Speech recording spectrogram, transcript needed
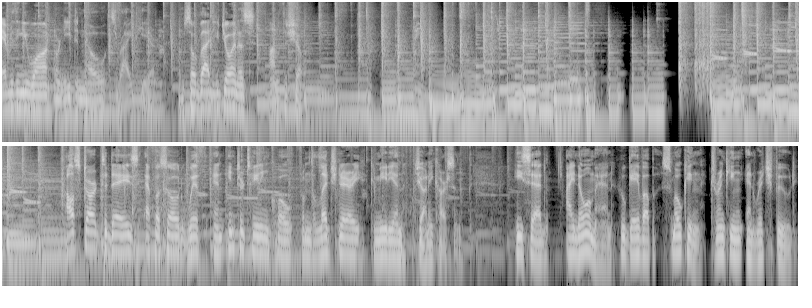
Everything you want or need to know is right here. I'm so glad you join us on the show. I'll start today's episode with an entertaining quote from the legendary comedian Johnny Carson. He said, I know a man who gave up smoking, drinking, and rich food.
